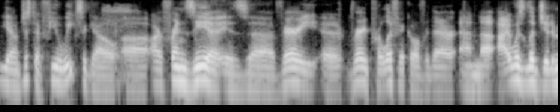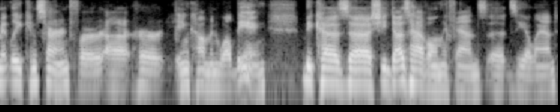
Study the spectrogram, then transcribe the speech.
you know just a few weeks ago, uh, our friend Zia is uh, very uh, very prolific over there, and uh, I was legitimately concerned for uh, her income and well being because uh, she does have OnlyFans, uh, Zia Land,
